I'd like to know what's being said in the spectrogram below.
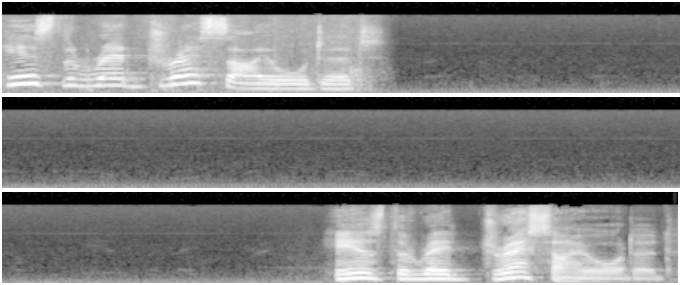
Here's the red dress I ordered. Here's the red dress I ordered.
